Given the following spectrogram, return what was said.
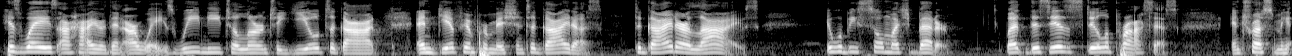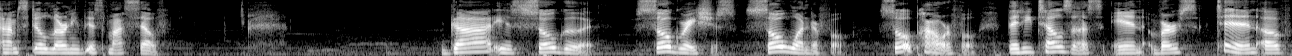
His ways are higher than our ways. We need to learn to yield to God and give Him permission to guide us, to guide our lives. It would be so much better. But this is still a process. And trust me, I'm still learning this myself. God is so good, so gracious, so wonderful, so powerful that he tells us in verse 10 of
